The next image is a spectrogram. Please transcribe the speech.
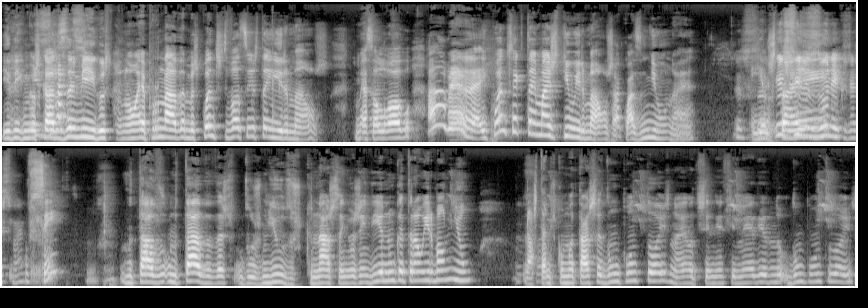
E digo, meus caros amigos, não é por nada, mas quantos de vocês têm irmãos? Começa logo, ah, bem, e quantos é que tem mais do que um irmão? Já quase nenhum, não é? E, eles têm... os filhos únicos neste momento? Sim. Metade, metade das, dos miúdos que nascem hoje em dia nunca terão irmão nenhum. Nós estamos com uma taxa de 1.2, não é? Uma descendência média de 1.2.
